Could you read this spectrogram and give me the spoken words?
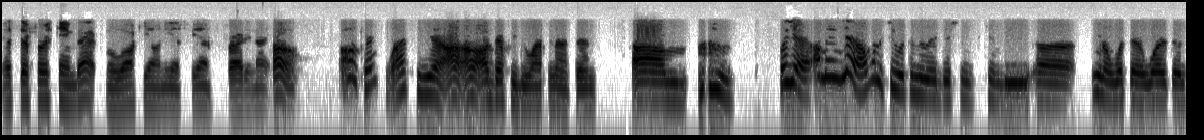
That's their first game back. Milwaukee on ESPN Friday night. Oh, okay. Well, actually, yeah, I- I'll, I'll definitely be watching that then. Um, but yeah, I mean, yeah, I want to see what the new additions can be. Uh, you know, what they're worth, and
